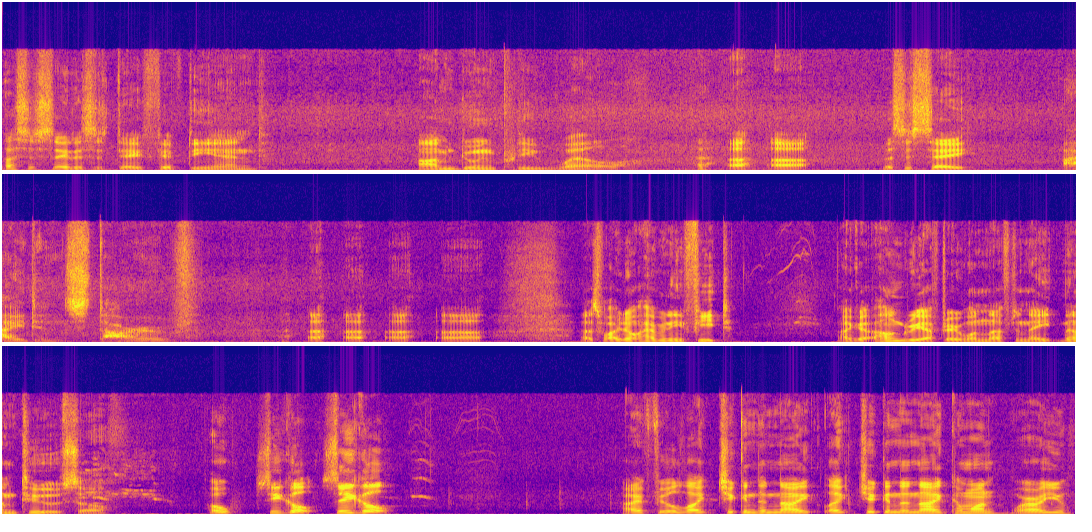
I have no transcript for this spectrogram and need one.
Let's just say this is day 50 and I'm doing pretty well. Let's just say I didn't starve. That's why I don't have any feet. I got hungry after everyone left and I ate them too, so. Oh, seagull! Seagull! I feel like chicken tonight, like chicken tonight. Come on, where are you?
